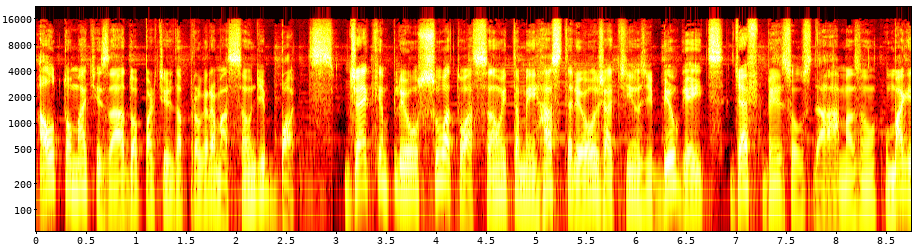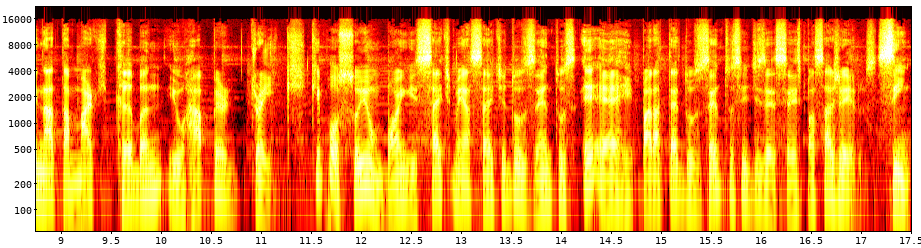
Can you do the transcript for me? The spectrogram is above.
automatizado a partir da programação de bots. Jack ampliou sua atuação e também rastreou jatinhos de Bill Gates, Jeff Bezos da Amazon, o magnata Mark Cuban e o rapper Drake, que possui um Boeing 767-200ER para até 216 passageiros. Sim,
